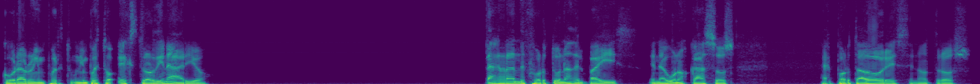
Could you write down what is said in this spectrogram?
cobrar un impuesto, extraordinario las grandes fortunas del país, en algunos casos a exportadores, en otros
